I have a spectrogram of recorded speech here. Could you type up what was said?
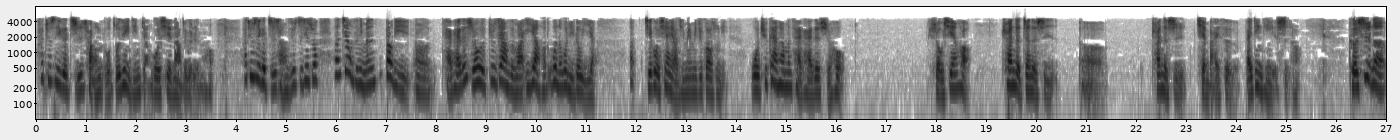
他就是一个直肠子。我昨天已经讲过谢娜这个人哈，他就是一个直肠子，就直接说，那这样子你们到底嗯彩排的时候就是这样子吗？一样哈，问的问题都一样。啊，结果现在雅琪妹妹就告诉你，我去看他们彩排的时候，首先哈，穿的真的是呃，穿的是。浅白色的，白敬亭也是哈。可是呢，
